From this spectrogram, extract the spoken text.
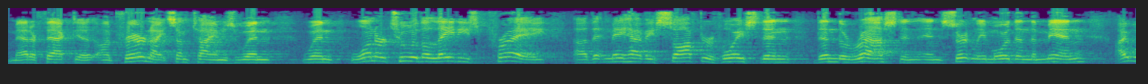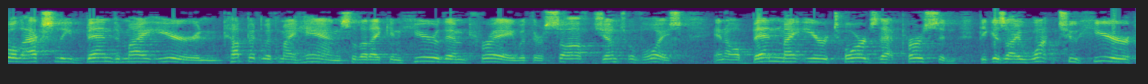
matter of fact, uh, on prayer night, sometimes when when one or two of the ladies pray uh, that may have a softer voice than than the rest, and, and certainly more than the men, I will actually bend my ear and cup it with my hand so that I can hear them pray with their soft, gentle voice, and I'll bend my ear towards that person because I want to hear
